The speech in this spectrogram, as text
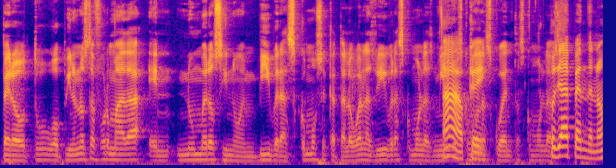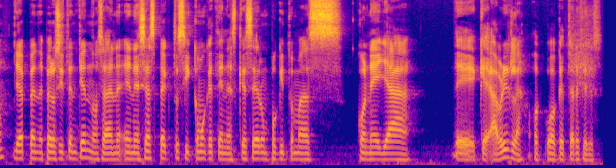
Pero tu opinión no está formada en números, sino en vibras. ¿Cómo se catalogan las vibras? ¿Cómo las mides? Ah, ¿Cómo ok. las cuentas? ¿Cómo las... Pues ya depende, ¿no? Ya depende, pero sí te entiendo. O sea, en, en ese aspecto sí como que tienes que ser un poquito más con ella de que abrirla. ¿O, o a qué te refieres?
